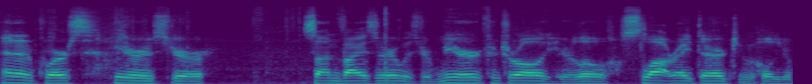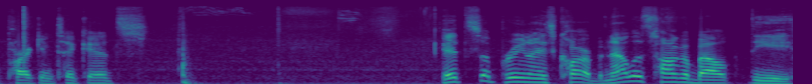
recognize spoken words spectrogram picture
And then of course, here's your sun visor with your mirror control, your little slot right there to hold your parking tickets. It's a pretty nice car, but now let's talk about the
